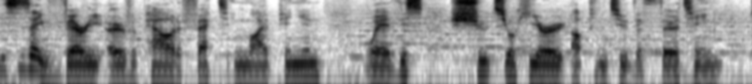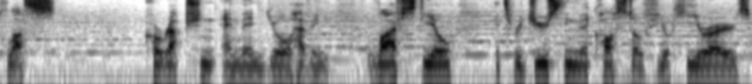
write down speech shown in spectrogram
This is a very overpowered effect in my opinion where this shoots your hero up into the 13 plus corruption and then you're having life steal. It's reducing the cost of your hero's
